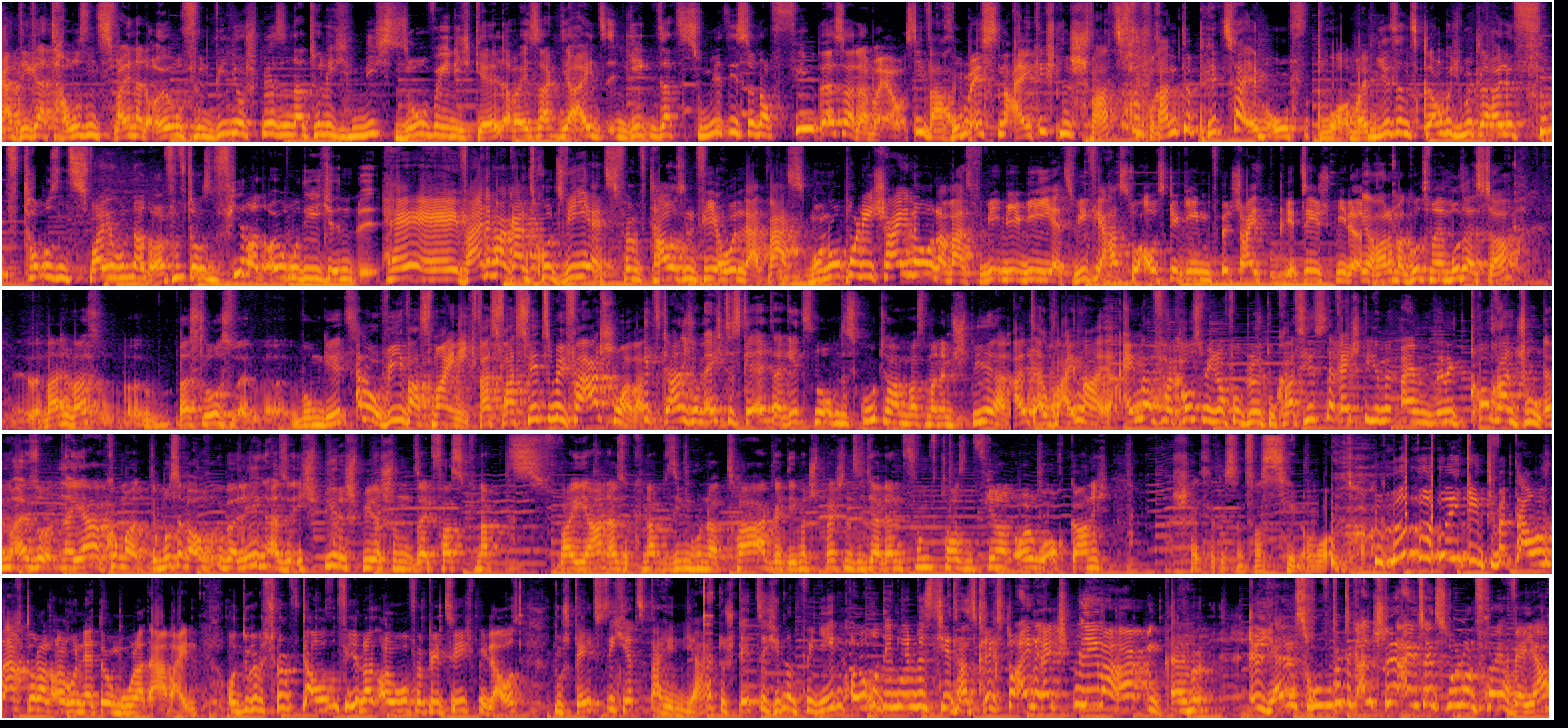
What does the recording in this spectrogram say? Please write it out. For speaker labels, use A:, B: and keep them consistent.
A: Ja, Digga, 1200 Euro für ein Videospiel sind natürlich nicht so wenig Geld, aber ich sag dir eins, im Gegensatz zu mir siehst du noch viel besser dabei aus.
B: Warum ist denn eigentlich eine schwarz verbrannte Pizza im Ofen?
A: Boah, bei mir sind es, glaube ich, mittlerweile 5200 oder 5400 Euro, die ich in...
B: Hey, warte mal ganz kurz, wie jetzt? 5400, was? Monopoly-Scheine oder was? Wie, wie, wie jetzt? Wie viel hast du ausgegeben für scheiß PC-Spiele?
A: Ja, warte mal kurz, meine Mutter ist da. Warte, was? Was ist los? Worum geht's?
B: Hallo, wie, was meine ich? Was, was willst du mich verarschen oder was?
A: geht's gar nicht um echtes Geld, da geht's nur um das Guthaben, was man im Spiel hat.
B: Alter, auf einmal, einmal verkaufst du mich noch für blöd. Du kassierst eine Rechte hier mit meinem mit Kochhandschuh.
A: Ähm, also, naja, guck mal, du musst aber auch überlegen, also ich spiele das Spiel ja schon seit fast knapp zwei Jahren, also knapp 700 Tage. Dementsprechend sind ja dann 5400 Euro auch gar nicht Ach, Scheiße, das sind fast 10 Euro am Tag.
B: ich gehe für 1800 Euro netto im Monat arbeiten und du gibst 5400 Euro für PC-Spiele aus. Du stellst dich jetzt dahin, ja? Du stellst dich hin und für jeden Euro, den du investiert hast, kriegst du einen rechten Leberhaken.
A: Ähm, Jens, ruf bitte ganz schnell 110 und Feuerwehr, ja?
